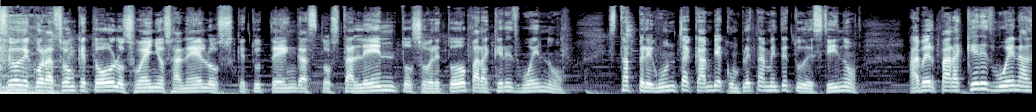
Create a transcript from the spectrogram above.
Deseo de corazón que todos los sueños, anhelos que tú tengas, los talentos, sobre todo para que eres bueno. Esta pregunta cambia completamente tu destino. A ver, ¿para qué eres buena?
